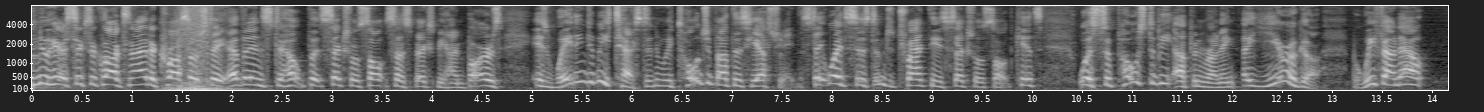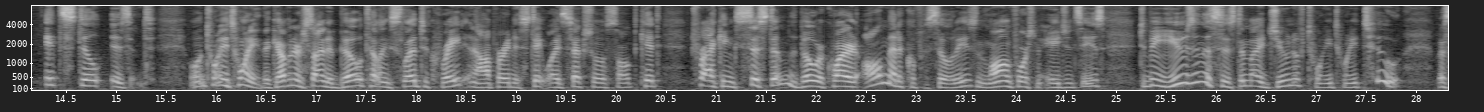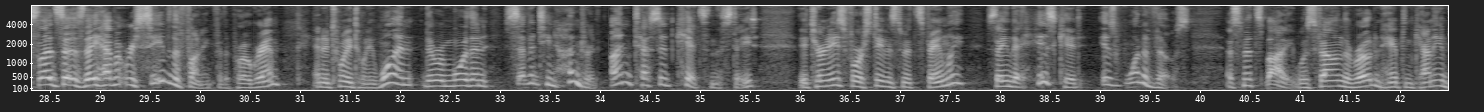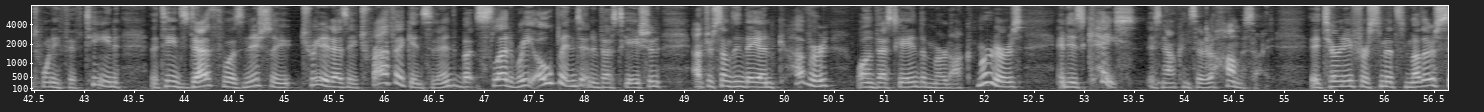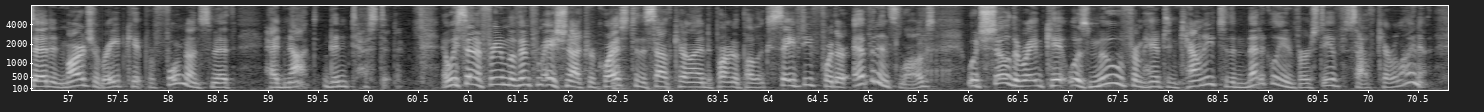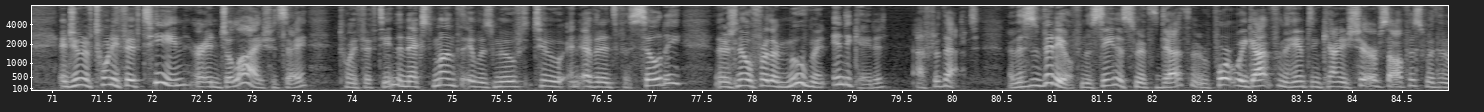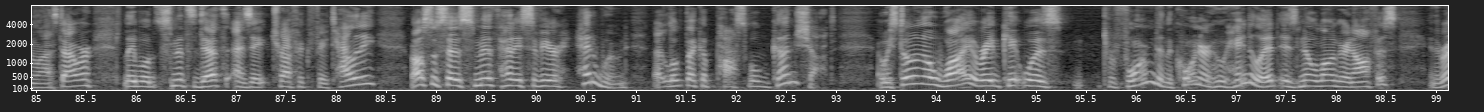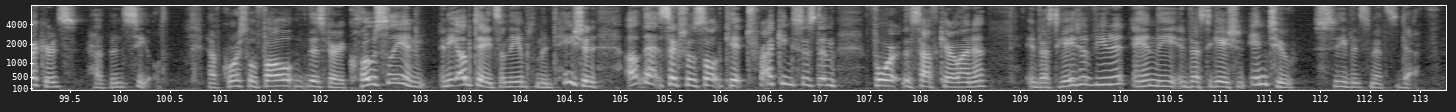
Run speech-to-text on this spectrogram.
And new here at 6 o'clock tonight, across our state, evidence to help put sexual assault suspects behind bars is waiting to be tested, and we told you about this yesterday. The statewide system to track these sexual assault kits was supposed to be up and running a year ago, but we found out it still isn't. Well, in 2020, the governor signed a bill telling SLED to create and operate a statewide sexual assault kit tracking system. The bill required all medical facilities and law enforcement agencies to be using the system by June of 2022. But SLED says they haven't received the funding for the program, and in 2021, there were more than 1,700 untested kits in the state. The attorneys for Stephen Smith's family saying that his kit is one of those. Smith's body was found on the road in Hampton County in 2015. The teen's death was initially treated as a traffic incident, but SLED reopened an investigation after something they uncovered while investigating the Murdaugh murders, and his case is now considered a homicide. The attorney for Smith's mother said in March a rape kit performed on Smith had not been tested. And we sent a Freedom of Information Act request to the South Carolina Department of Public Safety for their evidence logs, which show the rape kit was moved from Hampton County to the Medical University of South Carolina. In June of 2015, or in July, I should say, 2015, the next month it was moved to an evidence facility. There's no further movement indicated after that. Now, this is video from the scene of Smith's death. A report we got from the Hampton County Sheriff's Office within the last hour labeled Smith's death as a traffic fatality. It also says Smith had a severe head wound that looked like a possible gunshot. And we still don't know why a rape kit was performed, and the coroner who handled it is no longer in office, and the records have been sealed. Of course, we'll follow this very closely and any updates on the implementation of that sexual assault kit tracking system for the South Carolina investigative unit and the investigation into Stephen Smith's death.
